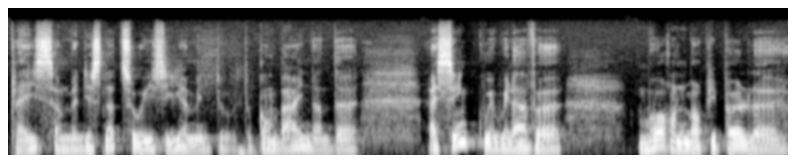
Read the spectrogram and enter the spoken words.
place, I mean, it's not so easy, I mean, to, to combine, and uh, I think we will have a, more and more people uh,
